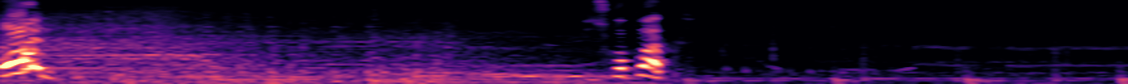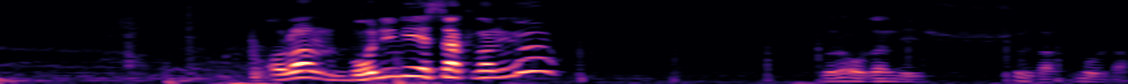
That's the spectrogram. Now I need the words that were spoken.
Lan! Psikopat. Ulan Bonnie niye saklanıyor? Dur oradan değil. Şuradan, buradan.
